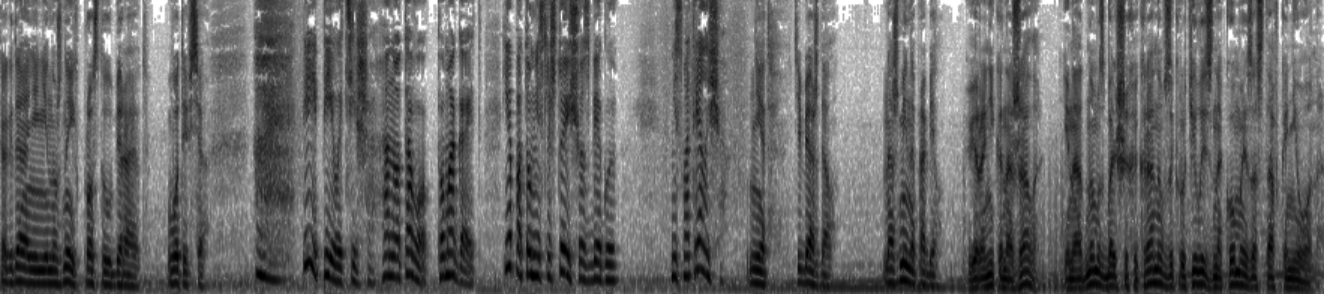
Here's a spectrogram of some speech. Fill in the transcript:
Когда они не нужны, их просто убирают. Вот и все. Пей пиво, Тиша. Оно того, помогает. Я потом, если что, еще сбегаю. Не смотрел еще? Нет, тебя ждал. Нажми на пробел. Вероника нажала, и на одном из больших экранов закрутилась знакомая заставка неона.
